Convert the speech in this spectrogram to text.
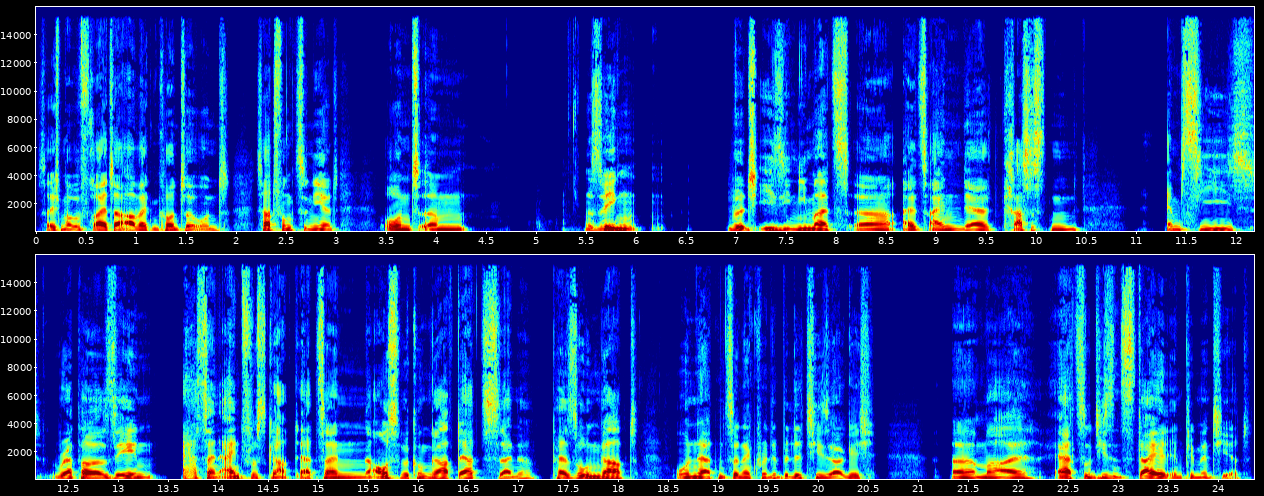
sag ich mal, befreiter arbeiten konnte und es hat funktioniert und ähm, deswegen würde ich Easy niemals äh, als einen der krassesten MCs, Rapper sehen. Er hat seinen Einfluss gehabt, er hat seine Auswirkungen gehabt, er hat seine Person gehabt und er hat mit seiner Credibility, sage ich, äh, mal, er hat so diesen Style implementiert.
